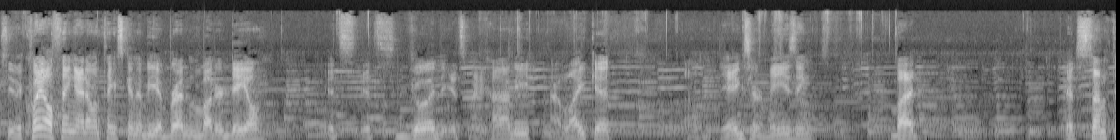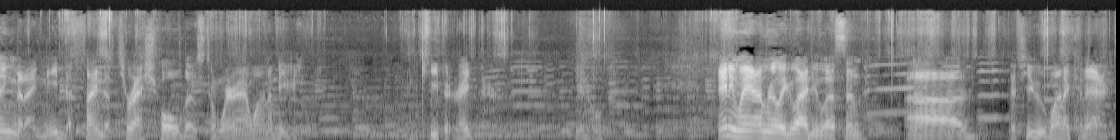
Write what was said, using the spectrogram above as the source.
See, the quail thing I don't think is going to be a bread and butter deal. It's it's good. It's my hobby. I like it. Um, the eggs are amazing, but it's something that I need to find a threshold as to where I want to be and keep it right there. You know. Anyway, I'm really glad you listened. Uh, if you want to connect,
